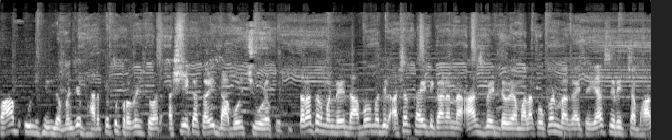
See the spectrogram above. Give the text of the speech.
बाब उल हिंद म्हणजे भारताचं प्रवेशद्वार अशी एका काळी दाभोळची ओळख होती. चला तर मंडळी दाभोळमधील अशाच काही ठिकाणांना आज भेट देऊया. मला कोकण बघायच्या या सिरीजच्या भाग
